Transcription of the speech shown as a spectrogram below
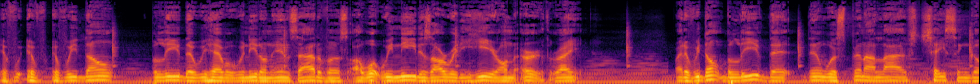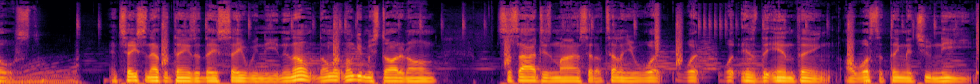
if if if we don't believe that we have what we need on the inside of us or what we need is already here on the earth, right? Right? If we don't believe that, then we'll spend our lives chasing ghosts and chasing after things that they say we need. And don't don't don't get me started on society's mindset of telling you what what what is the end thing or what's the thing that you need.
